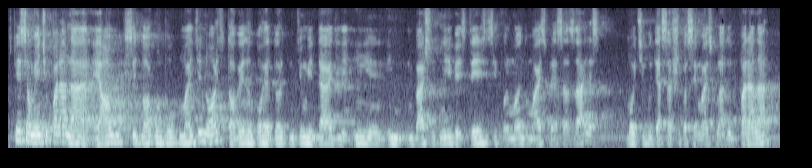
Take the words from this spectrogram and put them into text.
especialmente o Paraná. É algo que se toca um pouco mais de norte, talvez o corredor de umidade em, em, em baixos níveis esteja se formando mais para essas áreas, motivo dessa chuva ser mais para o lado do Paraná,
